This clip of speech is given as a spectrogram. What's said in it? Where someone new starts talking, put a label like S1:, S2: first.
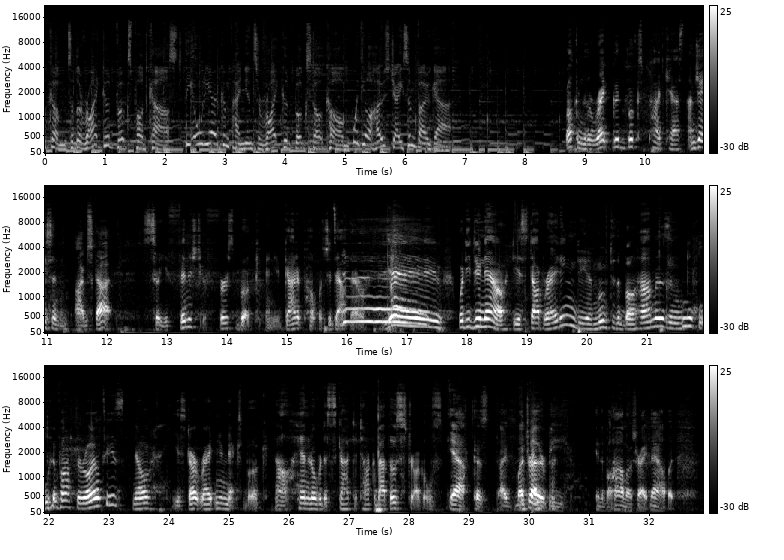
S1: Welcome to the Write Good Books podcast, the audio companion to WriteGoodBooks.com, with your host Jason Bougger.
S2: Welcome to the Write Good Books podcast. I'm Jason.
S3: I'm Scott.
S2: So you finished your first book and you got it published. It's out there. Yay! What do you do now? Do you stop writing? Do you move to the Bahamas and live off the royalties? No, you start writing your next book. I'll hand it over to Scott to talk about those struggles.
S3: Yeah, because I'd much rather be in the Bahamas right now. But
